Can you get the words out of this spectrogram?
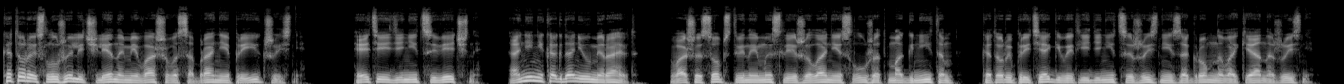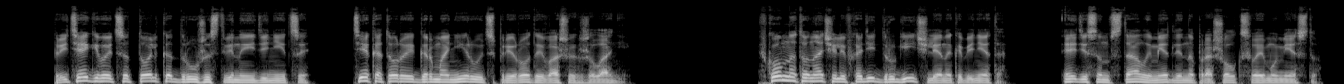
которые служили членами вашего собрания при их жизни. Эти единицы вечны, они никогда не умирают. Ваши собственные мысли и желания служат магнитом, который притягивает единицы жизни из огромного океана жизни. Притягиваются только дружественные единицы, те, которые гармонируют с природой ваших желаний. В комнату начали входить другие члены кабинета. Эдисон встал и медленно прошел к своему месту.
